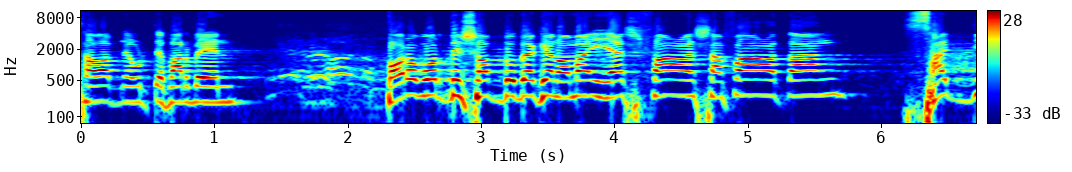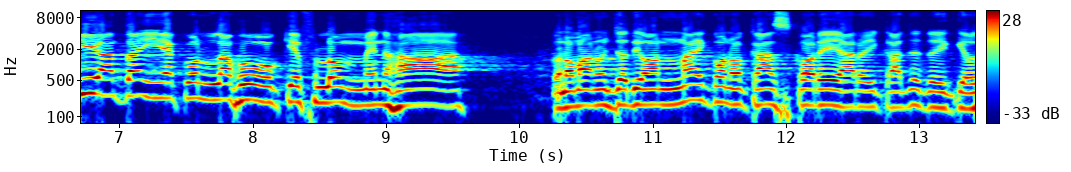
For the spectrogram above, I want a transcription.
সওয়াব নিয়ে উঠতে পারবেন। পরবর্তী শব্দ দেখেন অমাই ইয়াসফা সাফাতাং সাজ্জিয়াতাই ইয়াকুল্লাহু কেফলম মিনহা। কোনো মানুষ যদি অন্যায় কোনো কাজ করে আর ওই কাজে যদি কেউ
